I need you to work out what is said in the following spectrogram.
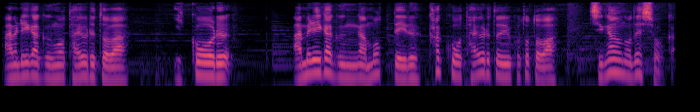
アメリカ軍を頼るとは、イコール、アメリカ軍が持っている核を頼るということとは違うのでしょうか。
